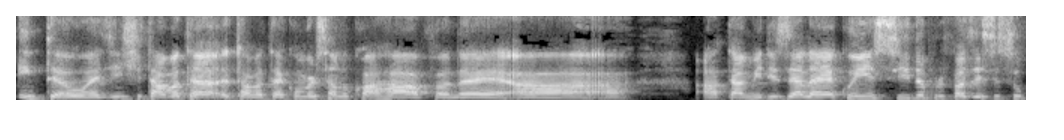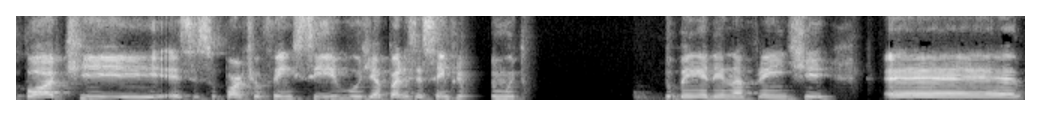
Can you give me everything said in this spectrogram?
Então, a gente estava até, tava até conversando com a Rafa, né? A, a Tamires ela é conhecida por fazer esse suporte, esse suporte ofensivo, de aparecer sempre muito, muito bem ali na frente, é,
